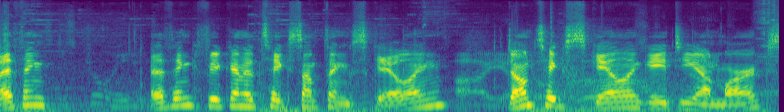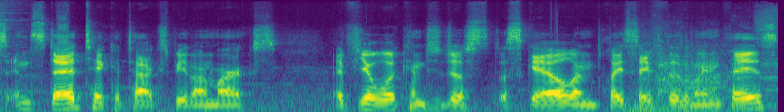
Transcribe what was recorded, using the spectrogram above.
I think I think if you're gonna take something scaling, don't take scaling AD on marks. Instead, take attack speed on marks. If you're looking to just scale and play safe through the laning phase,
